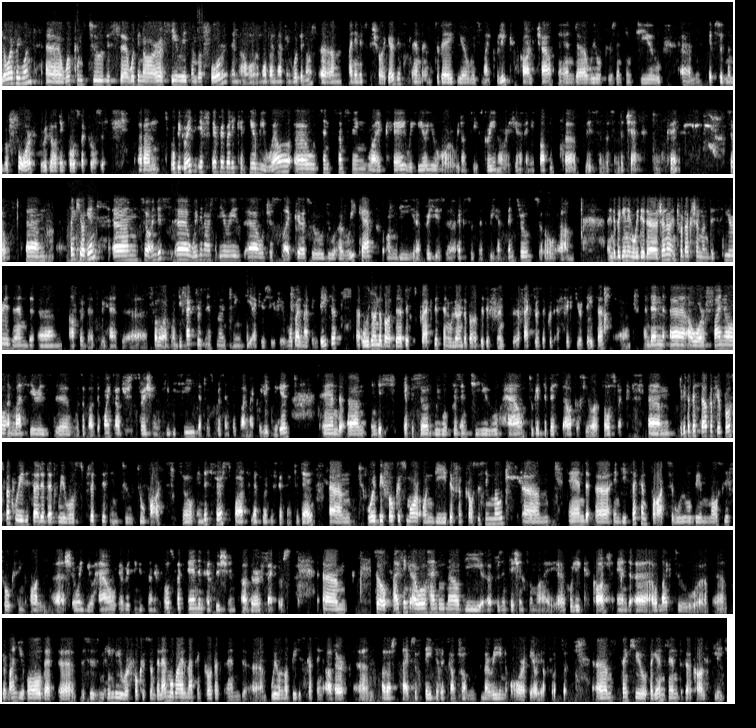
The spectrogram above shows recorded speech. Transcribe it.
hello everyone. Uh, welcome to this uh, webinar series number four in our mobile mapping webinars. Um, my name is Bishoy Gergis and I'm today here with my colleague Carl Chow and uh, we will presenting to you um, episode number four regarding POSPac process. Um, it would be great if everybody can hear me well. Uh, would send something like, hey, we hear you, or we don't see screen, or if you have any problem, uh, please send us on the chat. Okay. So um, thank you again. Um, so in this uh, webinar series, uh, I would just like uh, to do a recap on the uh, previous uh, episodes that we have been through. So um, in the beginning, we did a general introduction on this series, and um, after that, we had a follow-up on the factors influencing the accuracy of your mobile mapping data. Uh, we learned about the best practice, and we learned about the different uh, factors that could affect your data. Uh, and then uh, our final and last series uh, was about the point cloud registration in CDC that was presented by my colleague Miguel. And um, in this episode, we will present to you how to get the best out of your POSPac. Um, to get the best out of your POSPac, we decided that we will split this into two parts. So in this first part that we're discussing today, um, we'll be focused more on the different processing modes. Um, and uh, in the second part, we will be mostly focusing on uh, showing you how everything is done in POSPac and in addition other factors. Um, so I think I will handle now the uh, presentation to my uh, colleague Carl, and uh, I would like to uh, uh, remind you all that uh, this is mainly we're focused on the land mobile mapping product, and we will not be discussing other um, other types of data that come from marine or aerial So um, thank you again, and Carl, please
